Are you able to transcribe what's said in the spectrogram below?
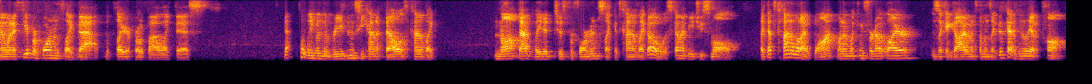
And when I see a performance like that, the player profile like this, that's probably when the reasons he kind of fell is kind of like not that related to his performance. Like it's kind of like, oh, this guy might be too small like that's kind of what I want when I'm looking for an outlier. Is like a guy when someone's like, this guy doesn't really have a comp.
